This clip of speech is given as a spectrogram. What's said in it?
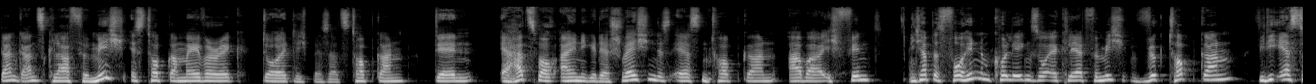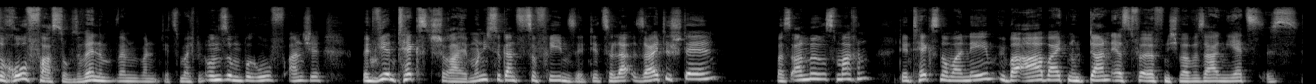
dann ganz klar für mich ist Top Gun Maverick deutlich besser als Top Gun, denn er hat zwar auch einige der Schwächen des ersten Top Gun, aber ich finde, ich habe das vorhin einem Kollegen so erklärt, für mich wirkt Top Gun wie die erste Rohfassung. So wenn, wenn man jetzt zum Beispiel in unserem Beruf, Anche, wenn wir einen Text schreiben und nicht so ganz zufrieden sind, den zur Seite stellen, was anderes machen, den Text nochmal nehmen, überarbeiten und dann erst veröffentlichen, weil wir sagen, jetzt ist,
